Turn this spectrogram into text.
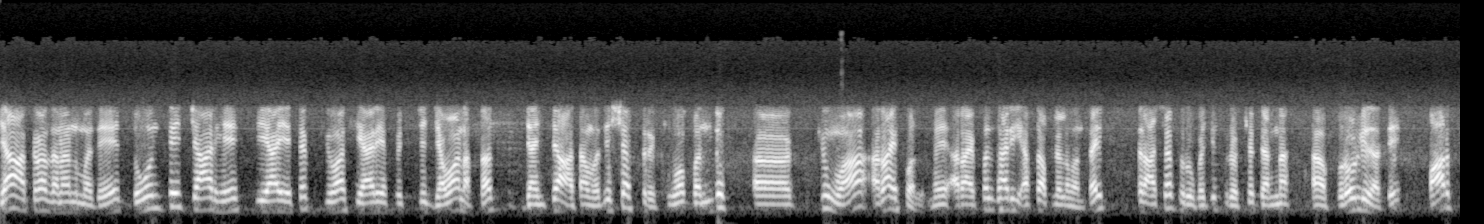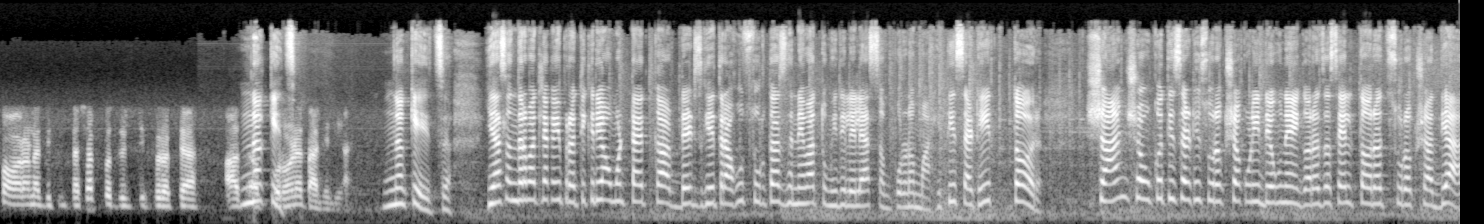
या अकरा जणांमध्ये दोन ते चार हे सीआयएसएफ किंवा सीआरएफ चे जवान असतात ज्यांच्या हातामध्ये शस्त्र किंवा बंदूक किंवा रायफल म्हणजे रायफलधारी असं आपल्याला म्हणता येईल. तर अशा स्वरूपाची सुरक्षा त्यांना पुरवली जाते. पार्थ पवारांना देखील तशाच पद्धतीची सुरक्षा आज नक्कीच. पुरवण्यात आलेली आहे. नक्कीच. या संदर्भातल्या काही प्रतिक्रिया उमटतायत का? अपडेट्स घेत राहू. तुर्तास धन्यवाद तुम्ही दिलेल्या संपूर्ण माहितीसाठी. तर शान शौकतीसाठी सुरक्षा कोणी देऊ नये? गरज असेल तरच सुरक्षा द्या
